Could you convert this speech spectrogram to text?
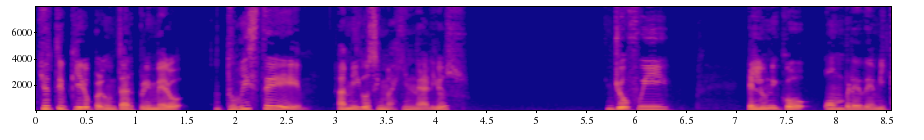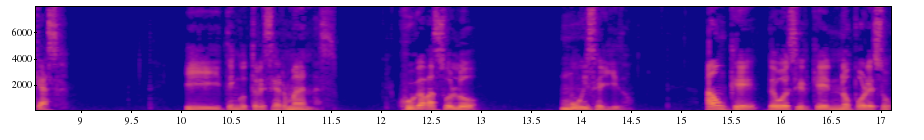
yo te quiero preguntar primero, ¿tuviste amigos imaginarios? Yo fui el único hombre de mi casa y tengo tres hermanas. Jugaba solo muy seguido. Aunque, debo decir que no por eso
